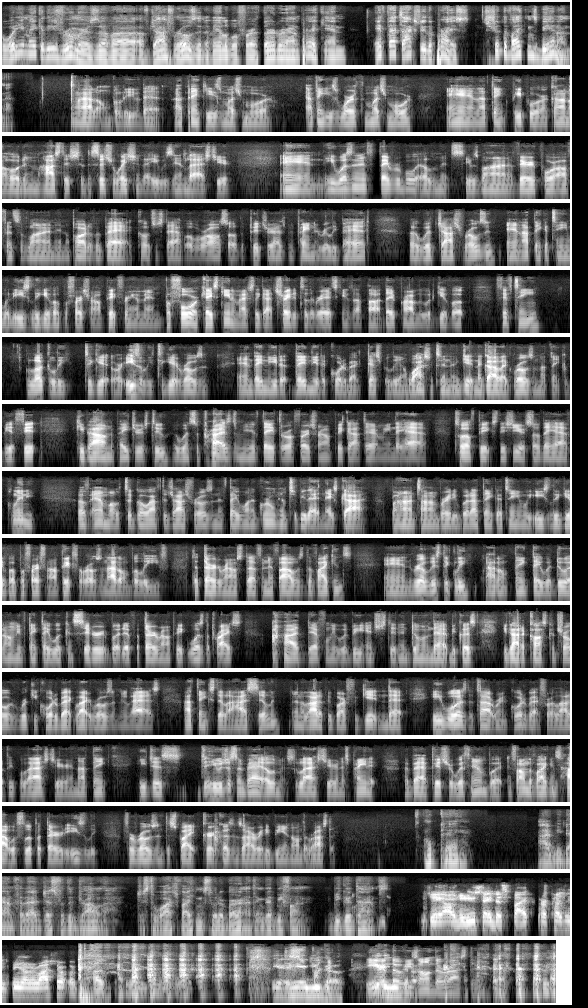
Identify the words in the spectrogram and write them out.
but what do you make of these rumors of uh, of Josh Rosen available for a third round pick? And if that's actually the price, should the Vikings be in on that? I don't believe that. I think he's much more. I think he's worth much more. And I think people are kind of holding him hostage to the situation that he was in last year. And he wasn't in favorable elements. He was behind a very poor offensive line and a part of a bad coaching staff overall. So the picture has been painted really bad uh, with Josh Rosen, and I think a team would easily give up a first round pick for him. And before Case Keenum actually got traded to the Redskins, I thought they probably would give up 15. Luckily, to get or easily to get Rosen, and they need a they need a quarterback desperately in hmm. Washington, and getting a guy like Rosen, I think, could be a fit. Keep your eye on the Patriots too. It wouldn't surprise me if they throw a first round pick out there. I mean, they have 12 picks this year, so they have plenty of ammo to go after Josh Rosen if they want to groom him to be that next guy behind Tom Brady, but I think a team would easily give up a first round pick for Rosen. I don't believe the third round stuff. And if I was the Vikings, and realistically, I don't think they would do it. I don't even think they would consider it. But if a third round pick was the price, I definitely would be interested in doing that because you got a cost controlled rookie quarterback like Rosen who has, I think, still a high ceiling. And a lot of people are forgetting that he was the top ranked quarterback for a lot of people last year. And I think he just he was just in bad elements last year and it's painted a bad picture with him. But if I'm the Vikings, I would flip a third easily for Rosen, despite Kirk Cousins already being on the roster. Okay, I'd be down for that just for the drama, just to watch Vikings Twitter burn. I think that'd be fun. It'd be good times. Jr., did you say despite Kirk Cousins being on the roster or because? here, here you go even though he's on the roster.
